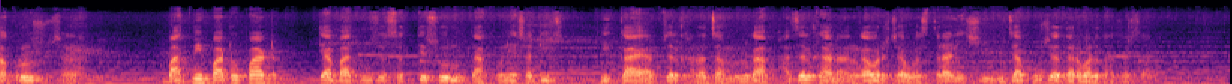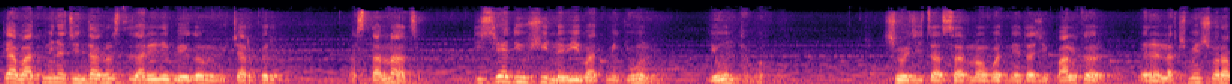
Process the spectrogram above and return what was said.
آکر باتوپی ستیہسور داخنے افضل خان کا ملگا فاضل خان اگاور وستی بجاپور دربار ہزار سلا بات چستان تھوجی کا سر نوبت نیتا لکرا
